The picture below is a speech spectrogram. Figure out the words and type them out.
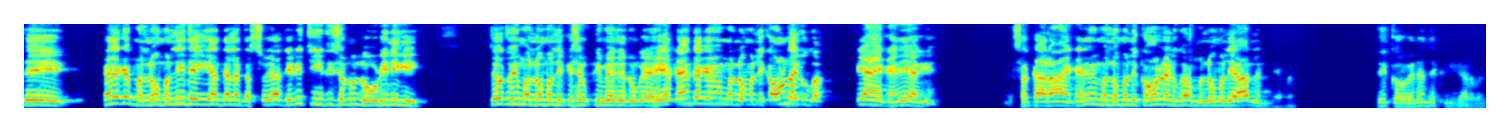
ਤੇ ਕਹਿੰਦੇ ਕਿ ਮੱਲੋ ਮੱਲੀ ਦੇਈ ਜਾਂਦੇ ਲੈ ਦੱਸੋ ਯਾਰ ਜਿਹੜੀ ਚੀਜ਼ ਦੀ ਤੁਹਾਨੂੰ ਲੋੜ ਹੀ ਨਹੀਂ ਗਈ ਤੇ ਉਹ ਤੁਸੀਂ ਮੱਲੋ ਮੱਲੀ ਕਿਸੇ ਨੂੰ ਕਿਵੇਂ ਦੇ ਦੋਗੇ? ਫੇਰ ਕਹਿੰਦੇ ਕਿ ਮੱਲੋ ਮੱਲੀ ਕੌਣ ਲੈ ਲੂਗਾ? ਇਹ ਐਂ ਕਹਿੰਦੇ ਹੈਗੇ ਸਰਕਾਰਾਂ ਐਂ ਕਹਿੰਦੇ ਮੱਲੋ ਮੱਲੀ ਕੌਣ ਲੈ ਲੂਗਾ? ਮੱਲੋ ਮੱਲੀ ਆਹ ਲੈਂਦੇ ਆ। ਤੁਸੀਂ ਕਰੋ ਇਹਨਾਂ ਦੇ ਕੀ ਕਾਰਵਾਈ।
